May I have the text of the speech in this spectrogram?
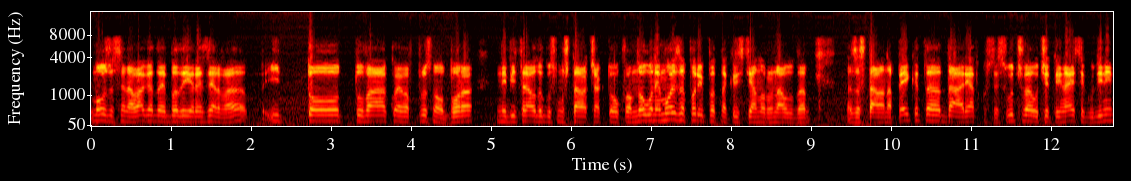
може да се налага да бъде и резерва и то това, ако е в плюс на отбора, не би трябвало да го смущава чак толкова много. Не може за първи път на Кристиано Роналдо да застава на пейката. Да, рядко се случва. От 14 години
